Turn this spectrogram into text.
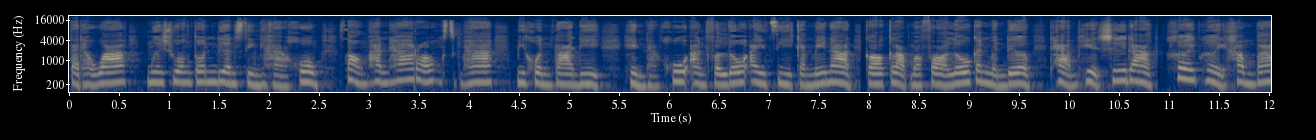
แต่ทว่าเมื่อช่วงต้นเดือนสิงหาคม 2565 มีคนตาดี เห็นทั้งคู่ unfollow IG กันไม่นาน ก็กลับมา follow กันเหมือนเดิม แถมเพจชื่อดัง เคยเผยคำใบ้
